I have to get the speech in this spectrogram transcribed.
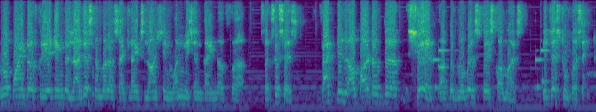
to a point of creating the largest number of satellites launched in one mission kind of uh, successes. Fact is, our part of the share of the global space commerce is just 2%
